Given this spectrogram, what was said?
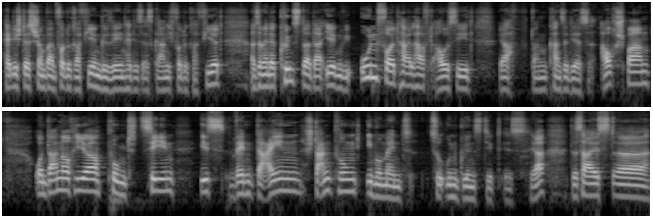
hätte ich das schon beim Fotografieren gesehen, hätte ich es erst gar nicht fotografiert. Also wenn der Künstler da irgendwie unvorteilhaft aussieht, ja, dann kannst du dir das auch sparen. Und dann noch hier Punkt 10 ist, wenn dein Standpunkt im Moment zu ungünstig ist. Ja, das heißt, äh,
